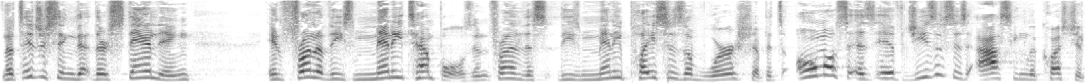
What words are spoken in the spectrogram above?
Now, it's interesting that they're standing in front of these many temples, in front of this, these many places of worship. It's almost as if Jesus is asking the question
